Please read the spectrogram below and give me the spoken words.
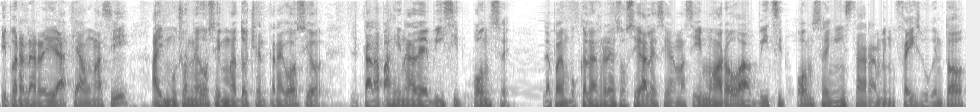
Y para la realidad es que aún así hay muchos negocios, hay más de 80 negocios. Está la página de Visit Ponce. La pueden buscar en las redes sociales, se llama así mismo, arroba Visit Ponce en Instagram, en Facebook, en todo.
